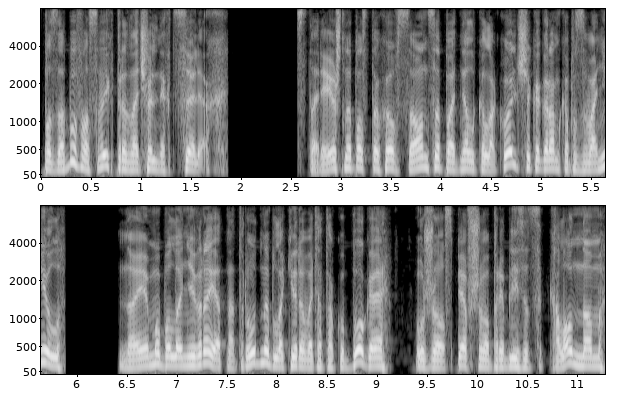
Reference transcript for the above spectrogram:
позабыв о своих первоначальных целях. Старейшина пастухов Солнца поднял колокольчик и громко позвонил, но ему было невероятно трудно блокировать атаку бога, уже успевшего приблизиться к колоннам.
